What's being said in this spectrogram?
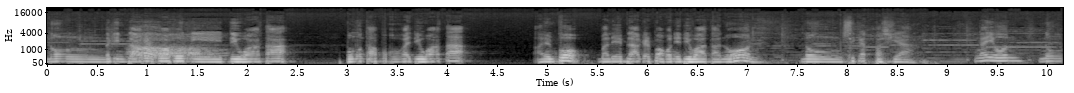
nung naging vlogger po ako ni Diwata. Pumunta po ko kay Diwata. Ayun po, bali vlogger po ako ni Diwata noon, nung sikat pa siya. Ngayon, nung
